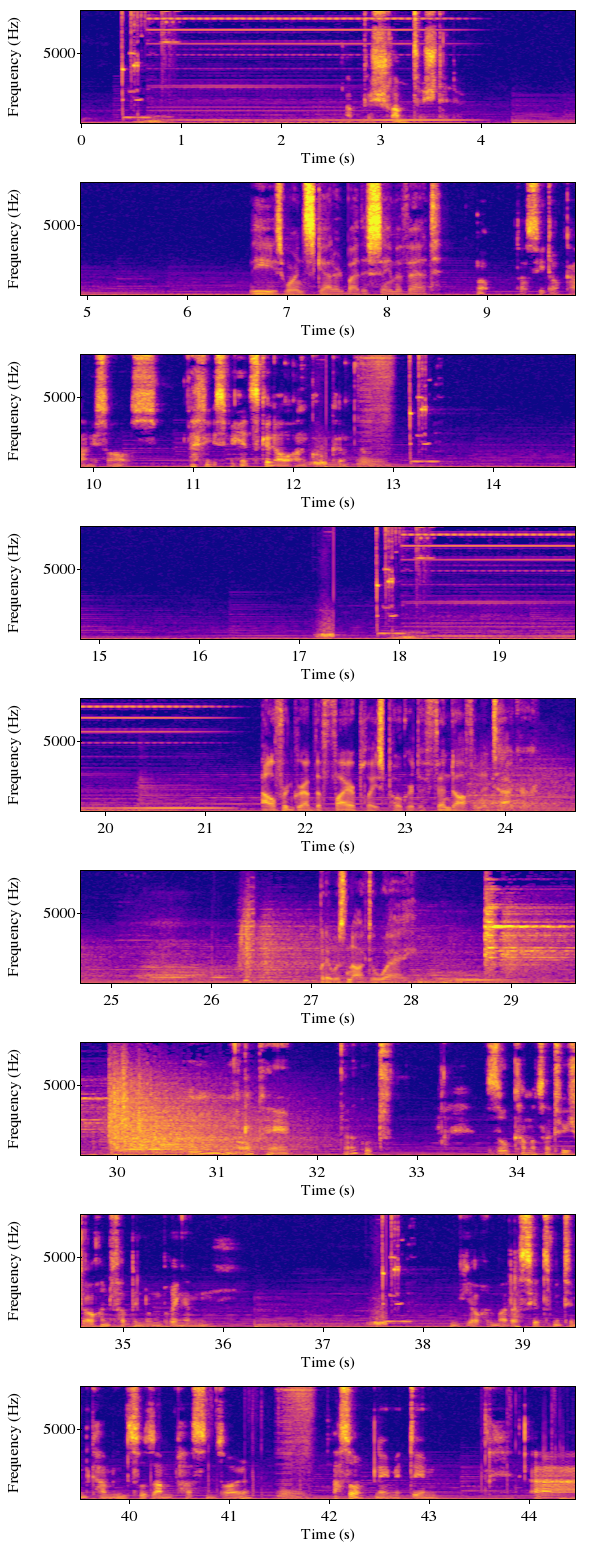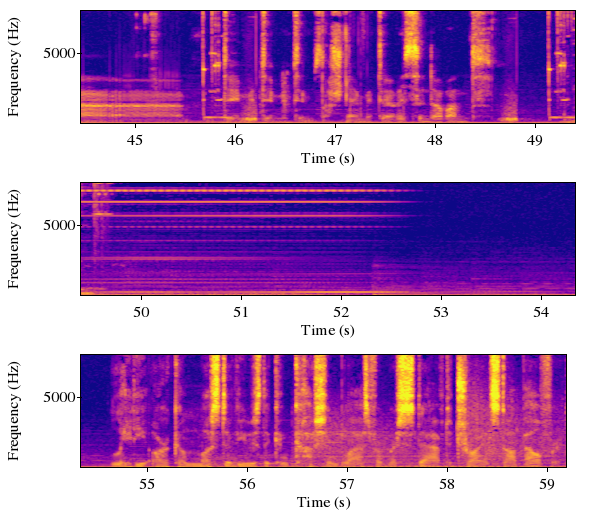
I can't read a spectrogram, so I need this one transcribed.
Abgeschrammte Stelle. These weren't scattered by the same event. Oh, das sieht doch gar nicht so aus, wenn ich es mir jetzt genau angucke. Alfred grabbed the fireplace poker to fend off an attacker. But it was knocked away. Hm, okay. Na gut. So kann man es natürlich auch in Verbindung bringen. Wie auch immer das jetzt mit dem Kamin zusammenpassen soll. Ach so, nee, mit dem... Äh, mit dem, mit dem, mit dem, sag schnell, mit der Riss in der Wand. Lady Arkham must have used the concussion blast from her staff to try and stop Alfred.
